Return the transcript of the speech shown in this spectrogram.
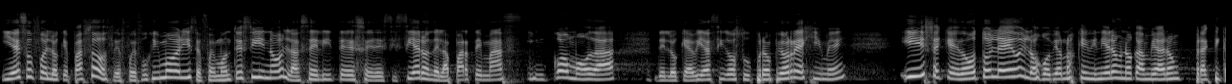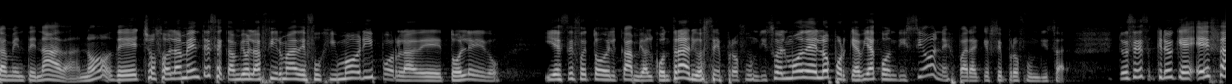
Y eso fue lo que pasó. Se fue Fujimori, se fue Montesinos, las élites se deshicieron de la parte más incómoda de lo que había sido su propio régimen y se quedó Toledo y los gobiernos que vinieron no cambiaron prácticamente nada. ¿no? De hecho, solamente se cambió la firma de Fujimori por la de Toledo. Y ese fue todo el cambio. Al contrario, se profundizó el modelo porque había condiciones para que se profundizara. Entonces, creo que esa,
